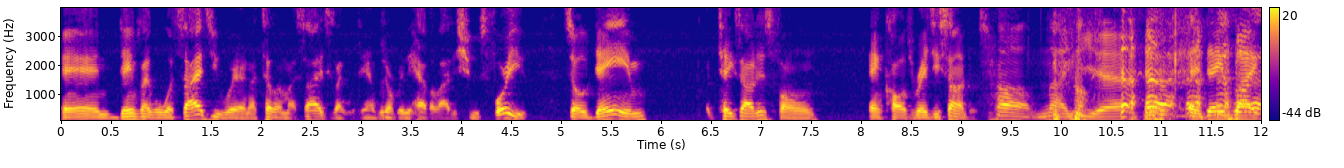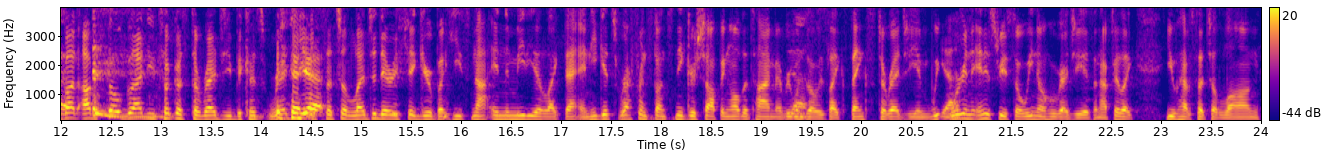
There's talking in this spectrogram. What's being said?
and Dame's like, "Well, what size you wear?" And I tell him my size. He's like, "Well, damn, we don't really have a lot of shoes for you." So Dame takes out his phone and calls Reggie Saunders. Oh, nice. yeah. And Dame's but, like, but I'm so glad you took us to Reggie because Reggie Yes. is such a legendary figure, but he's not in the media like that. And he gets referenced on sneaker shopping all the time. Everyone's Yes. always like, thanks to Reggie. And we, Yes. we're in the industry, so we know who Reggie is. And I feel like you have such a long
